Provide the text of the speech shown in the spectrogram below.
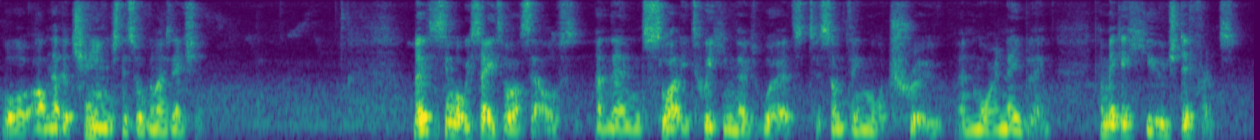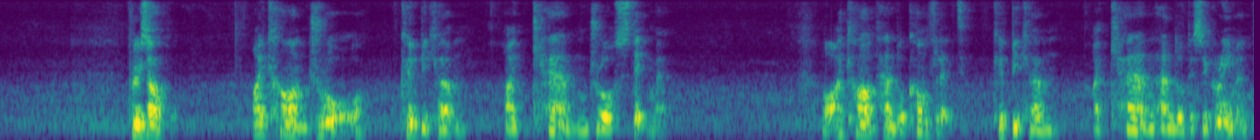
or I'll never change this organisation. Noticing what we say to ourselves and then slightly tweaking those words to something more true and more enabling can make a huge difference. For example, I can't draw could become I can draw stickman. Or I can't handle conflict could become I can handle disagreement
